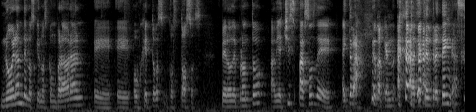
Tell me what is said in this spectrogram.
No eran de los que nos compraran eh, eh, objetos costosos. Pero de pronto había chispazos de. Ahí te va. Para que, para que te entretengas.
